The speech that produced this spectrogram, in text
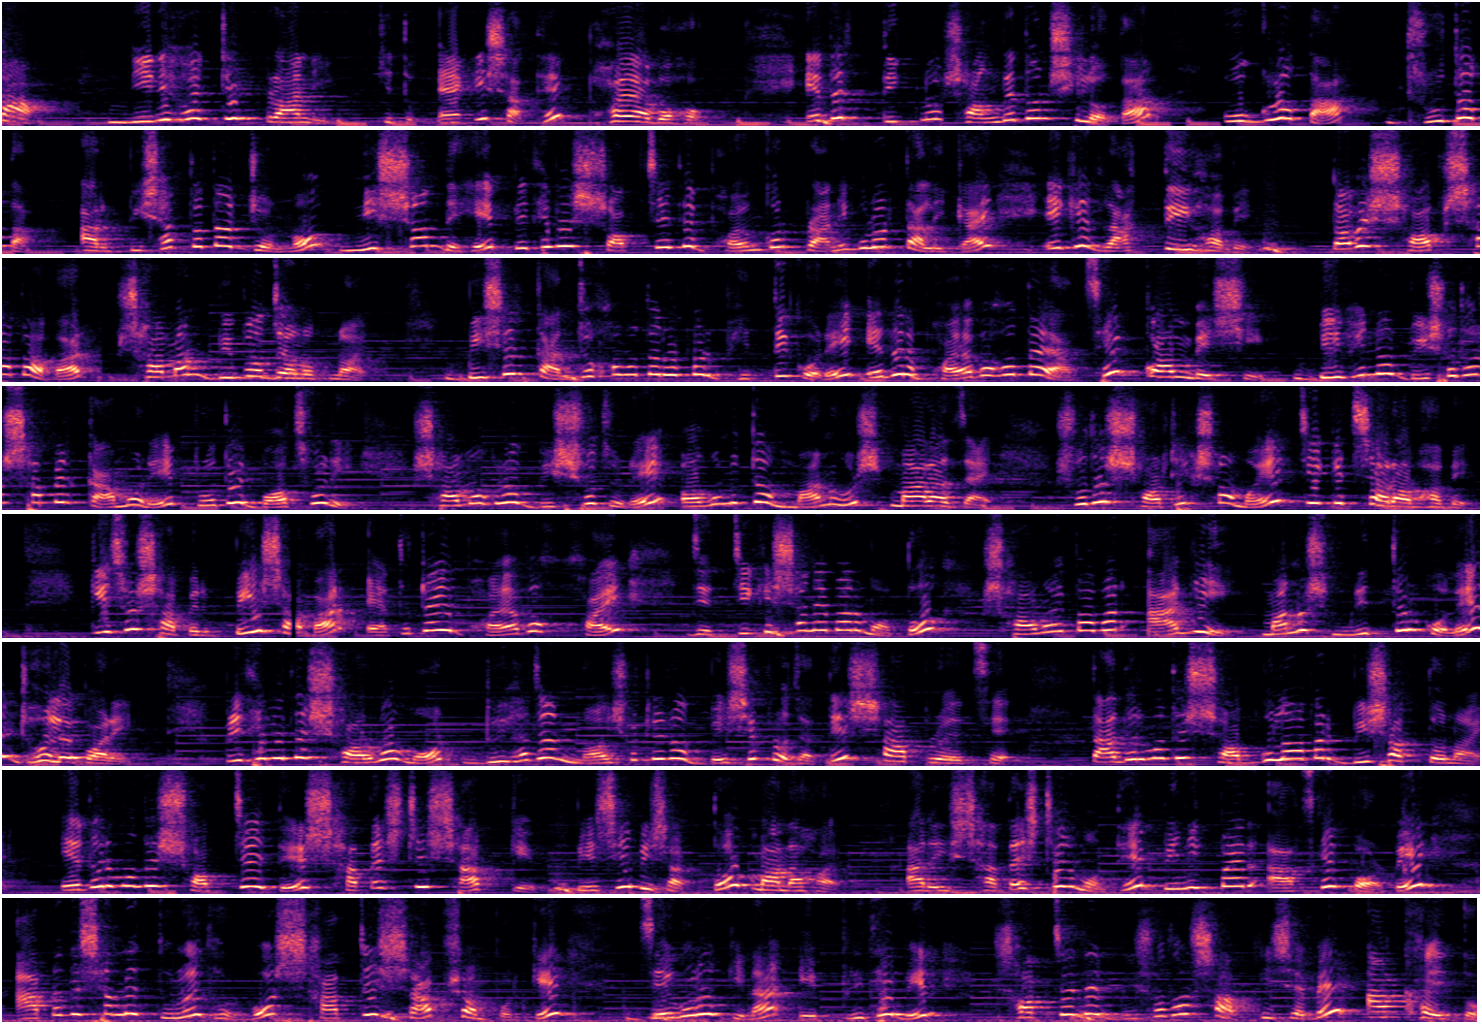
সাপ, নিরীহ একটি প্রাণী, কিন্তু একই সাথে ভয়াবহ। এদের তীক্ষ্ণ সংবেদনশীলতা, উগ্রতা, দ্রুততা আর বিষাক্ততার জন্য নিঃসন্দেহে পৃথিবীর সবচেয়ে ভয়ঙ্কর প্রাণীগুলোর তালিকায় একে রাখতেই হবে। তবে সব সাপ আবার সমান বিপজ্জনক নয়। বিষের কার্যক্ষমতার উপর ভিত্তি করে এদের ভয়াবহতায় আছে কম বেশি। বিভিন্ন বিষধর সাপের কামড়ে প্রতি বছরই সমগ্র বিশ্বজুড়ে অগণিত মানুষ মারা যায়, শুধু সঠিক সময়ে চিকিৎসার অভাবে। কিছু সাপের বিষ আবার এতটাই ভয়াবহ হয় যে চিকিৎসা নেবার মতো সময় পাবার আগে মানুষ মৃত্যুর কোলে ঢলে পড়ে। পৃথিবীতে সর্বমোট দুই হাজার নয়শোটিরও বেশি প্রজাতির সাপ রয়েছে। তাদের মধ্যে সবগুলো আবার বিষাক্ত নয়। এদের মধ্যে সবচাইতে সাতাশটি সাপকে বেশি বিষাক্ত মানা হয়। আর এই সাতাশটির মধ্যে পিনিক পায়ের আজকের পর্বে আপনাদের সামনে তুলে ধরবো সাতটি সাপ সম্পর্কে, যেগুলো কিনা এই পৃথিবীর সবচেয়ে বিষধর সাপ হিসেবে আখ্যায়িত।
